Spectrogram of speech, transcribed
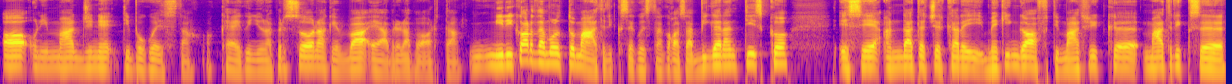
ho un'immagine tipo questa, ok? Quindi una persona che va e apre la porta. Mi ricorda molto Matrix questa cosa, vi garantisco e se andate a cercare i making of di Matrix, Matrix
